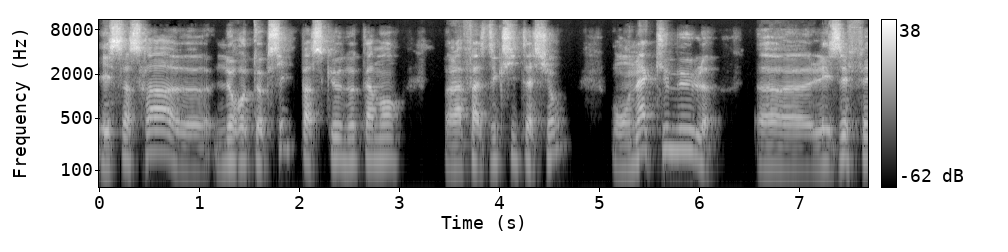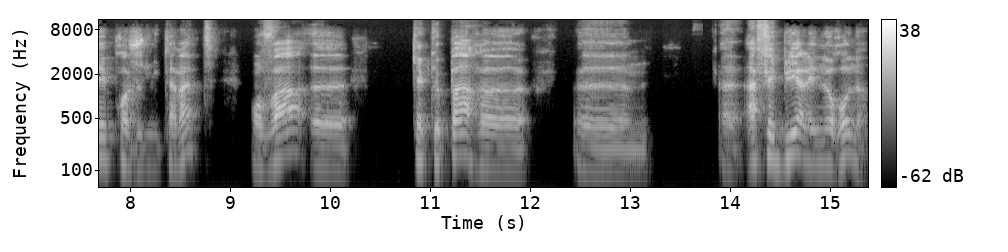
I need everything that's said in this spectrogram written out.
Et ça sera euh, neurotoxique parce que notamment dans la phase d'excitation, où on accumule euh, les effets proches du glutamate, on va euh, quelque part affaiblir les neurones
